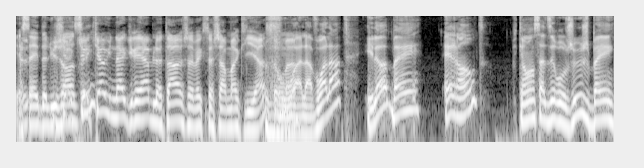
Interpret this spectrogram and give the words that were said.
essaie de lui jaser. Qui a une agréable tâche avec ce charmant client, sûrement. Voilà, voilà. Et là, ben, elle rentre, puis commence à dire au juge, ben,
